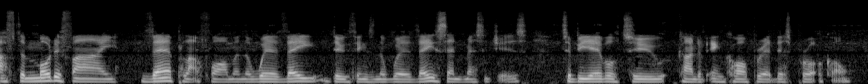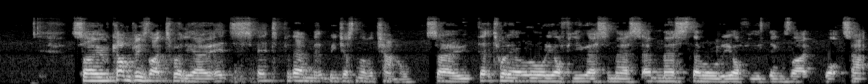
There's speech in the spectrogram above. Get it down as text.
have to modify their platform and the way they do things and the way they send messages to be able to kind of incorporate this protocol? So companies like Twilio, it's it's for them it'd be just another channel. So Twilio will already offer you SMS, MMS. They'll already offer you things like WhatsApp,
